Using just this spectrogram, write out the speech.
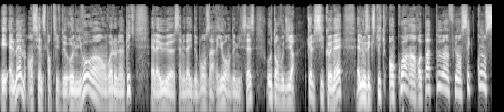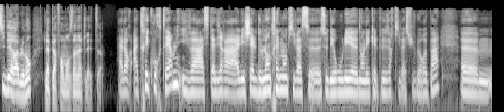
et elle-même ancienne sportive de haut niveau hein, en voile olympique. Elle a eu euh, sa médaille de bronze à Rio en 2016. Autant vous dire qu'elle s'y connaît. Elle nous explique en quoi un repas peut influencer considérablement la performance d'un athlète. Alors à très court terme, il va, c'est-à-dire à, l'échelle de l'entraînement qui va se, se, dérouler euh, dans les quelques heures qui va suivre le repas, euh,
